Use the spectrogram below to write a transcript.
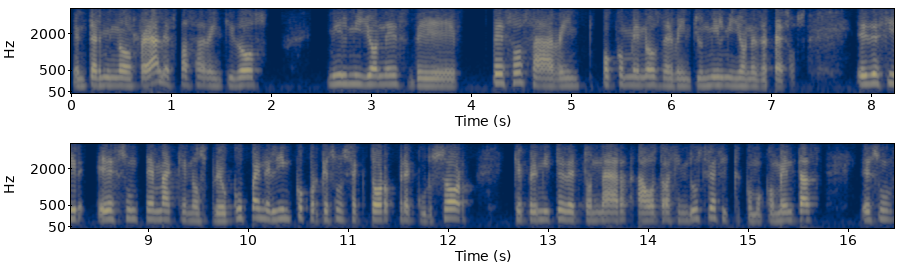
En términos reales, pasa de 22 mil millones de pesos a poco menos de 21 mil millones de pesos. Es decir, es un tema que nos preocupa en el IMCO porque es un sector precursor que permite detonar a otras industrias y que, como comentas, es un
